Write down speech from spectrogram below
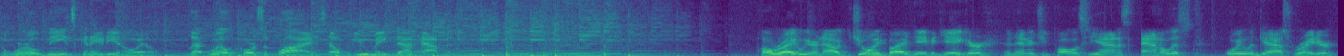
The world needs Canadian oil. Let Weldcor Supplies help you make that happen. All right, we are now joined by David Yager, an energy policy analyst, oil and gas writer,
